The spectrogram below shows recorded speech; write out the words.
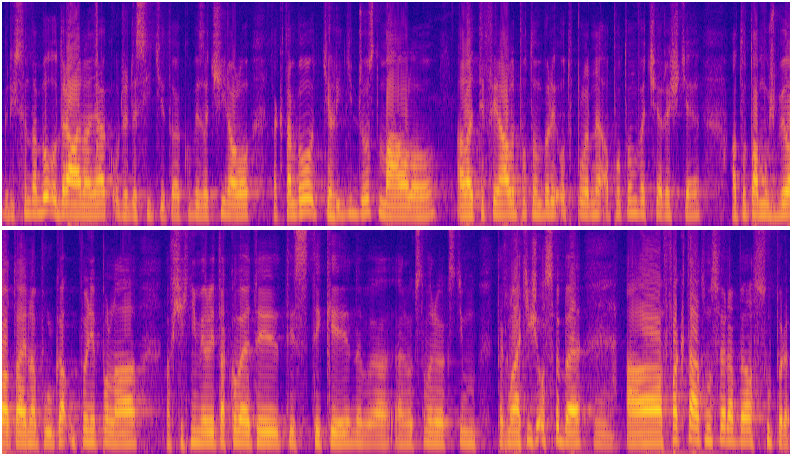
když jsem tam byl od rána, nějak od desíti, to jakoby začínalo, tak tam bylo těch lidí dost málo, ale ty finále potom byly odpoledne a potom večer ještě. A to tam už byla ta jedna půlka úplně plná a všichni měli takové ty, ty styky, nebo já, nevím, jak se to jmenuje, jak s tím tak mlátíš o sebe. Hmm. A fakt ta atmosféra byla super.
